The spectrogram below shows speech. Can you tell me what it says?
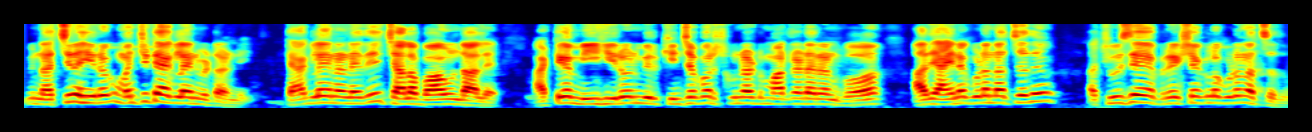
మీకు నచ్చిన హీరోకి మంచి ట్యాగ్ లైన్ పెట్టండి. ట్యాగ్ లైన్ అనేది చాలా బాగుండాలి. అట్టుగా మీ హీరోని మీరు కించపరుచుకున్నట్టు మాట్లాడారనుకో అది ఆయనకు కూడా నచ్చదు అది చూసే ప్రేక్షకులకు కూడా నచ్చదు.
